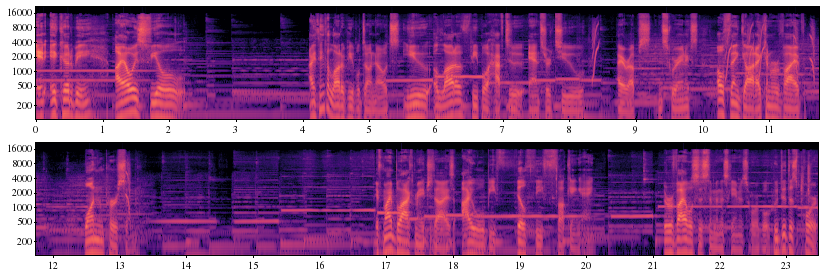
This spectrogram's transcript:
It, it could be. I always feel... I think a lot of people don't know. It's you. A lot of people have to answer to higher ups in Square Enix. Oh, thank God, I can revive one person. If my black mage dies, I will be filthy fucking angry. The revival system in this game is horrible. Who did this port?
